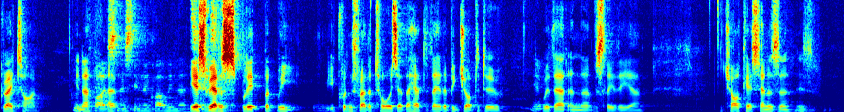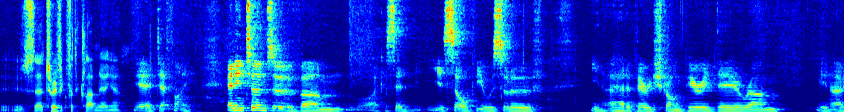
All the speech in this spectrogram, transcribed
great time. Good you know, uh, in the club in that. Yes, we had a split, but we you couldn't throw the toys out. They had they had a big job to do Yep. with that, and obviously the, uh, the childcare centres are, is is uh, terrific for the club now. Yeah, Yeah, definitely. And in terms of, um, like I said, yourself, you were sort of, you know, had a very strong period there. Um, you know,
